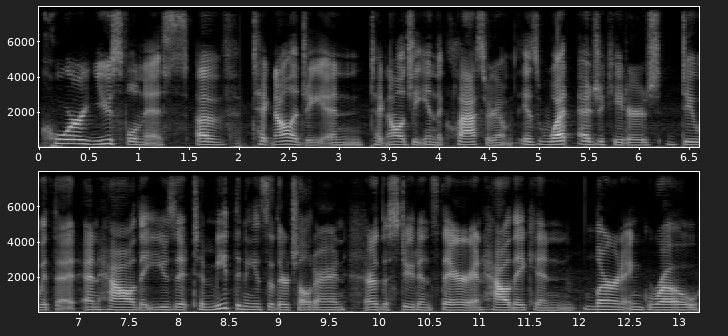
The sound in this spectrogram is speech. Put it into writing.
core usefulness of technology and technology in the classroom is what educators do with it and how they use it to meet the needs of their children or the students there and how they can learn and grow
